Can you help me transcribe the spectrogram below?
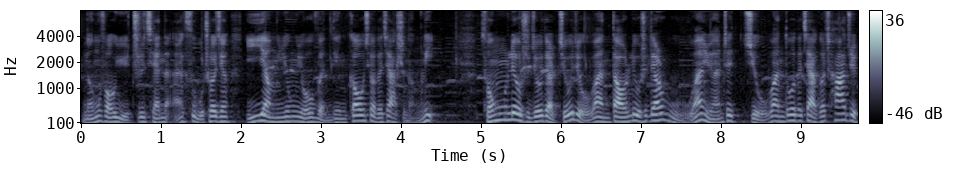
能否与之前的 X5 车型一样，拥有稳定高效的驾驶能力？从六十九点九九万到六十点五万元，这九万多的价格差距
